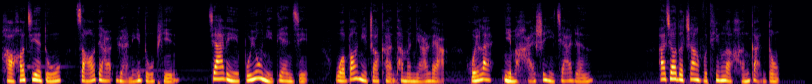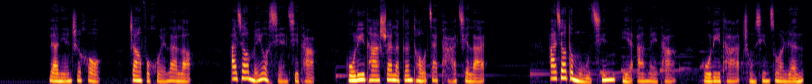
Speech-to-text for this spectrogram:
好好戒毒，早点远离毒品。家里不用你惦记，我帮你照看他们娘俩。回来，你们还是一家人。”阿娇的丈夫听了很感动。两年之后，丈夫回来了，阿娇没有嫌弃他，鼓励他摔了跟头再爬起来。阿娇的母亲也安慰他，鼓励他重新做人。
